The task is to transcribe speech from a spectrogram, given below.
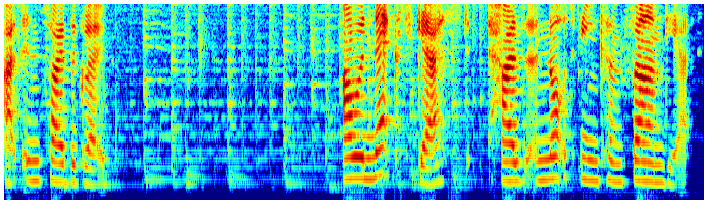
at Inside the Globe. Our next guest has not been confirmed yet,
